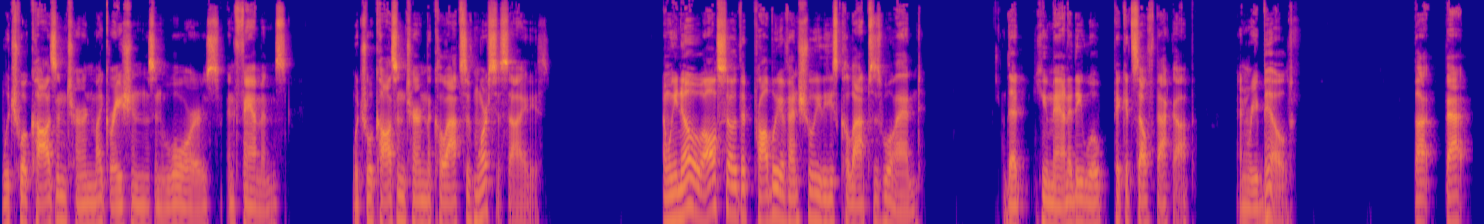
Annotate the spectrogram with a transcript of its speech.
which will cause in turn migrations and wars and famines, which will cause in turn the collapse of more societies. And we know also that probably eventually these collapses will end that humanity will pick itself back up and rebuild. But that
